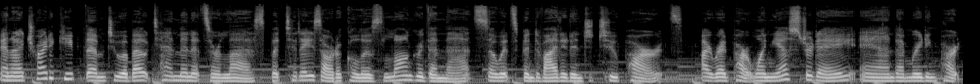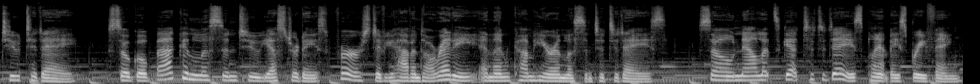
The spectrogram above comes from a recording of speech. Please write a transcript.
and I try to keep them to about 10 minutes or less, but today's article is longer than that, so it's been divided into two parts. I read part one yesterday, and I'm reading part two today. So go back and listen to yesterday's first if you haven't already, and then come here and listen to today's. So now let's get to today's plant based briefing.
